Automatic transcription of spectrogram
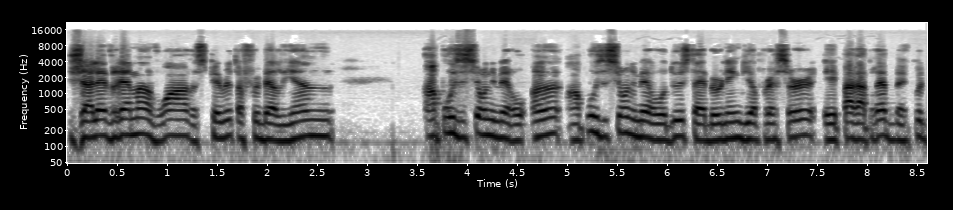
J'allais vraiment voir Spirit of Rebellion en position numéro un. En position numéro deux, c'était Burning the Oppressor. Et par après, ben écoute,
